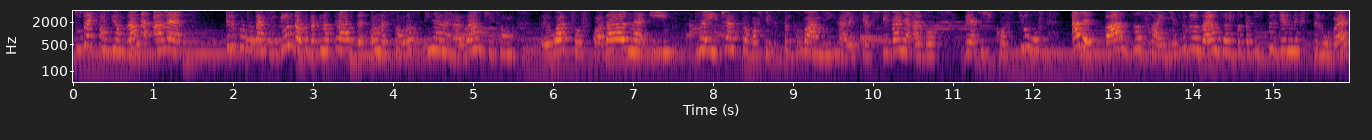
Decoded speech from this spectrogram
Tutaj są wiązane, ale tylko to tak wygląda, bo tak naprawdę one są rozpinane na zamki, są y, łatwo wkładalne i no i często właśnie występowałam w nich na lekcjach śpiewania albo do jakichś kostiumów, ale bardzo fajnie wyglądają też do takich codziennych stylówek,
